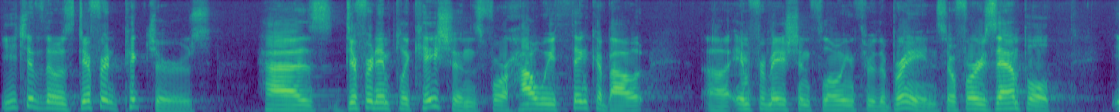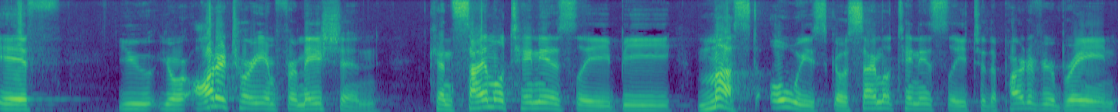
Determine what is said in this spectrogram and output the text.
each of those different pictures has different implications for how we think about uh, information flowing through the brain. So for example, if you, your auditory information can simultaneously be, must always go simultaneously to the part of your brain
